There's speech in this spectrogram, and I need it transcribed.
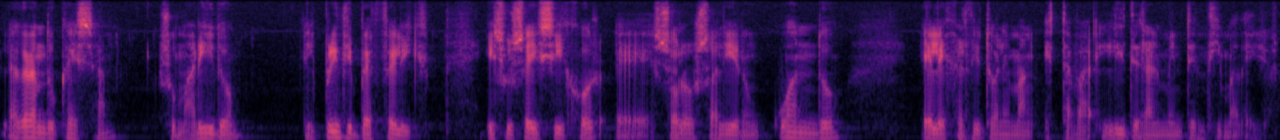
la gran duquesa, su marido, el príncipe Félix y sus seis hijos eh, solo salieron cuando el ejército alemán estaba literalmente encima de ellos.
